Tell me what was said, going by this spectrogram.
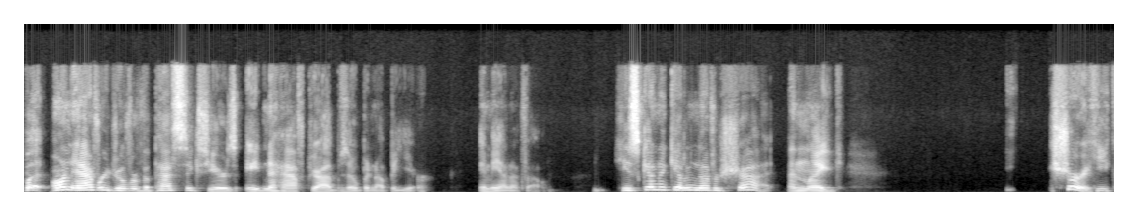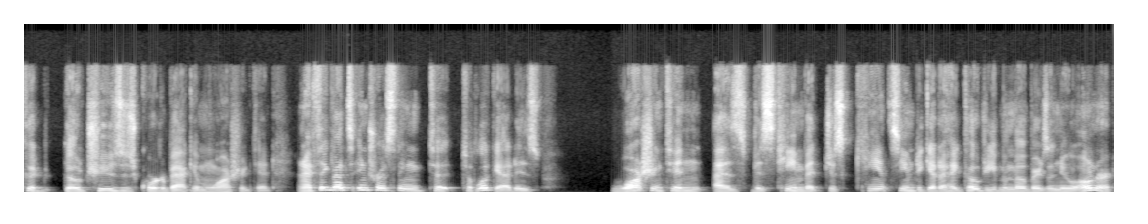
But on average, over the past six years, eight and a half jobs open up a year in the NFL. He's to get another shot. And, like, sure, he could go choose his quarterback in Washington. And I think that's interesting to, to look at is Washington as this team that just can't seem to get a head coach, even though there's a new owner.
